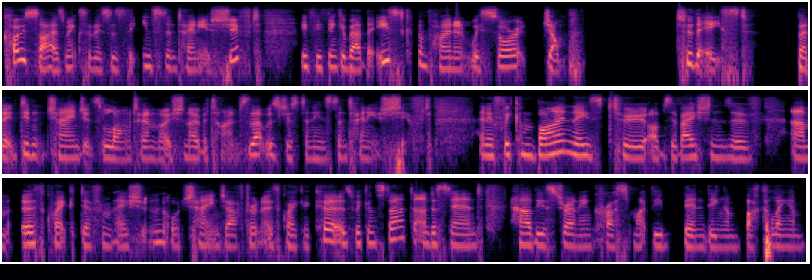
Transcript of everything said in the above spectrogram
co-seismic, so this is the instantaneous shift. If you think about the east component, we saw it jump to the east, but it didn't change its long-term motion over time. So that was just an instantaneous shift. And if we combine these two observations of um, earthquake deformation or change after an earthquake occurs, we can start to understand how the Australian crust might be bending and buckling and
